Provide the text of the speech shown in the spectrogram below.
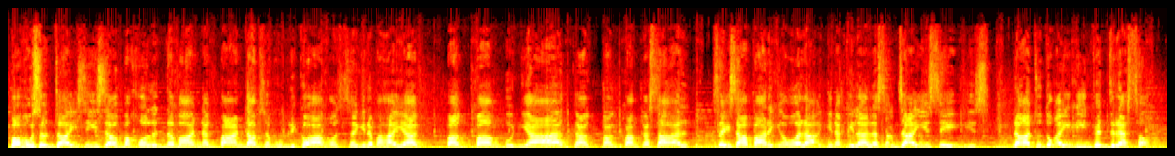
Mabusod Diocese of Bacolod naman nagpaandam sa publiko angot sa ginapahayag pagpangbunyag kag pagpangkasal sa isa pa rin nga wala ginakilala sang diocese. Nakatutok Eileen Pedreso.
